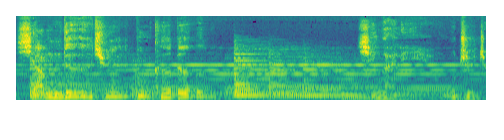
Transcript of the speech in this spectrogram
想得却不可得，情爱里无知者。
